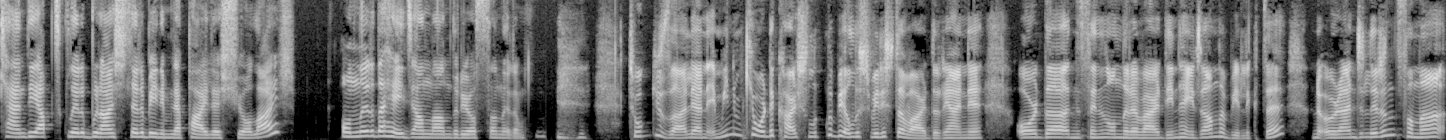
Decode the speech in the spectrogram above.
Kendi yaptıkları branşları benimle paylaşıyorlar onları da heyecanlandırıyor sanırım. Çok güzel. Yani eminim ki orada karşılıklı bir alışveriş de vardır. Yani orada hani senin onlara verdiğin heyecanla birlikte hani öğrencilerin sana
